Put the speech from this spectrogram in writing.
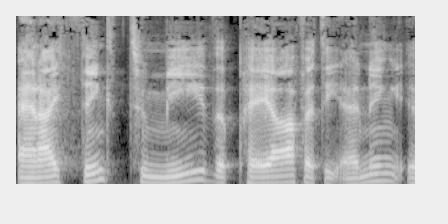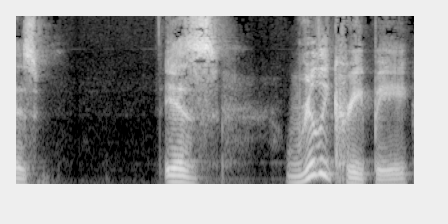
And I think to me, the payoff at the ending is, is really creepy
